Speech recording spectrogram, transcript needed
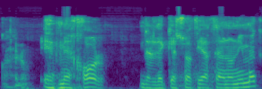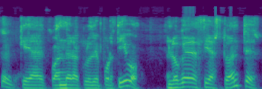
Claro. es mejor desde que es sociedad anónima que, que cuando era club deportivo. Es lo que decías tú antes.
